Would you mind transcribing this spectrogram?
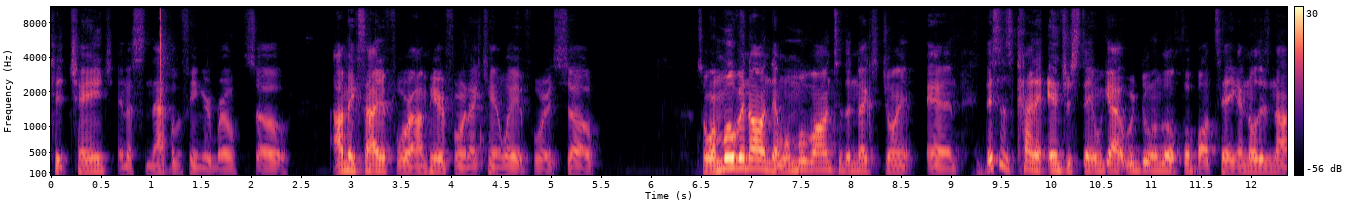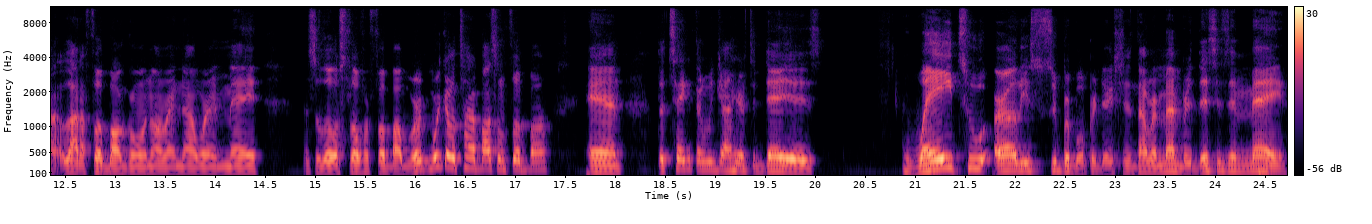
could change in a snap of a finger, bro. So I'm excited for it. I'm here for it. I can't wait for it. So, so we're moving on. Then we'll move on to the next joint, and this is kind of interesting. We got we're doing a little football take. I know there's not a lot of football going on right now. We're in May. It's a little slow for football. We're we're gonna talk about some football, and the take that we got here today is way too early Super Bowl predictions. Now remember, this is in May.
